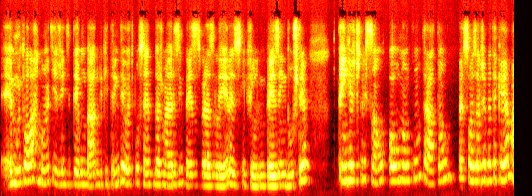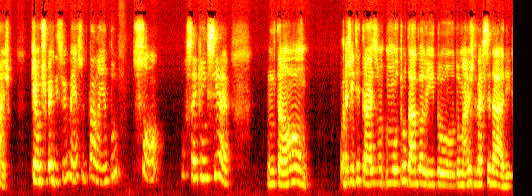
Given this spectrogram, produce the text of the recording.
é muito alarmante a gente ter um dado de que 38% das maiores empresas brasileiras, enfim, empresa e indústria, têm restrição ou não contratam pessoas LGBTQIA+, que é um desperdício imenso de talento só por ser quem se é. Então, quando a gente traz um, um, outro dado ali do, do Mais Diversidade,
